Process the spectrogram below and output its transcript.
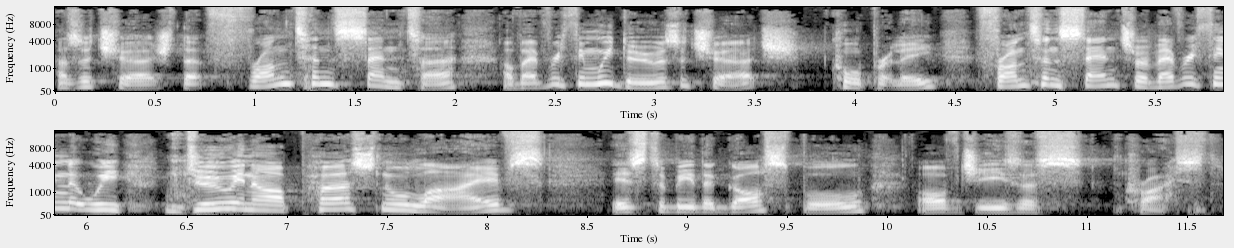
as a church, that front and center of everything we do as a church, corporately, front and center of everything that we do in our personal lives is to be the gospel of Jesus Christ.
